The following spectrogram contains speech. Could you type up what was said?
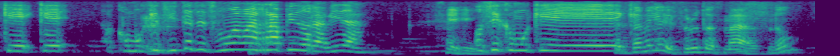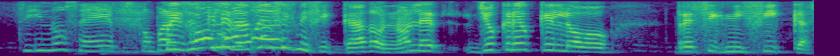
que, que como que sí te esfuma más rápido la vida. Sí. O sea, como que, Pero también la disfrutas más, ¿no? sí, no sé, pues compara- Pues es ¿cómo- que le das un puedes- significado, ¿no? Le, yo creo que lo resignificas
